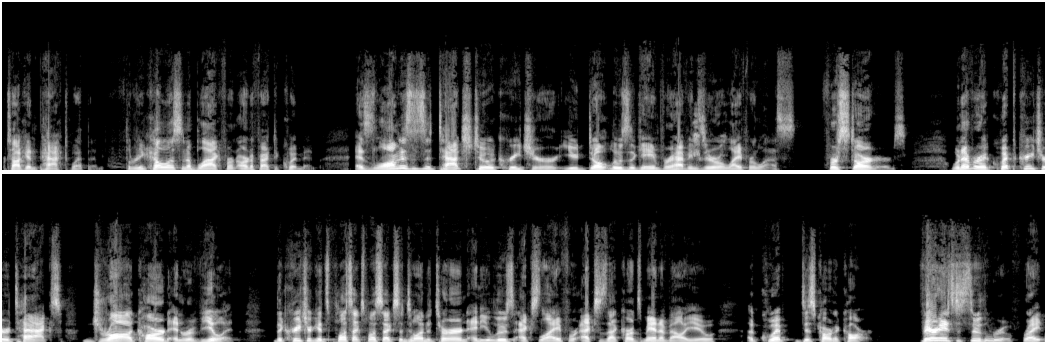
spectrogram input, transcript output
We're talking Pact Weapon. Three colors and a black for an artifact equipment. As long as it's attached to a creature, you don't lose the game for having zero life or less. For starters, whenever equipped creature attacks, draw a card and reveal it. The creature gets plus X plus X until end of turn, and you lose X life, where X is that card's mana value. Equip, discard a card. Variance is through the roof, right?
